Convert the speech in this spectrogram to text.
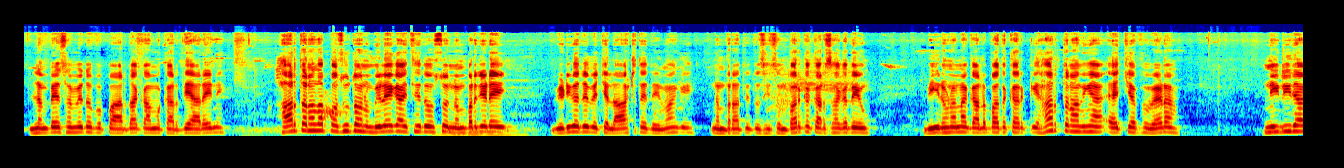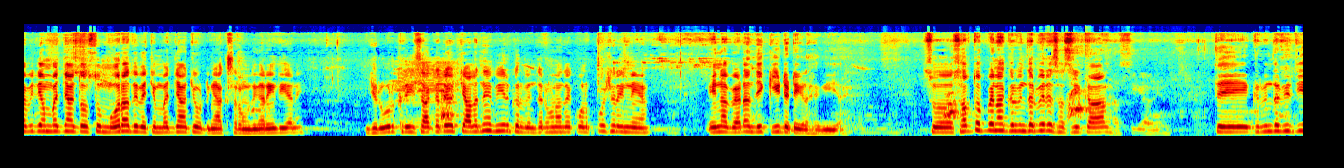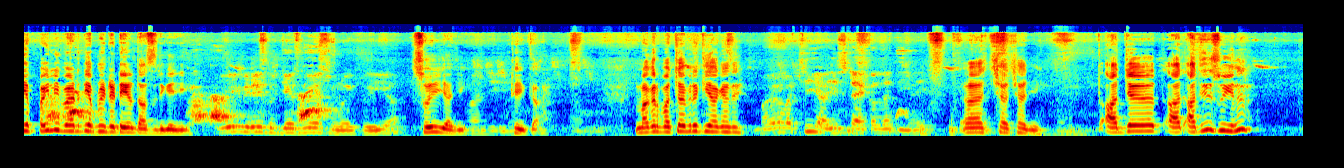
ਲੰਬੇ ਸਮੇਂ ਤੋਂ ਵਪਾਰ ਦਾ ਕੰਮ ਕਰਦੇ ਆ ਰਹੇ ਨੇ। ਹਰ ਤਰ੍ਹਾਂ ਦਾ ਪਸ਼ੂ ਤੁਹਾਨੂੰ ਮਿਲੇਗਾ। ਇੱਥੇ ਦੋਸਤੋ ਨੰਬਰ ਜਿਹੜੇ ਵੀਡੀਓ ਦੇ ਵਿੱਚ ਲਾਸਟ ਤੇ ਦੇਵਾਂਗੇ। ਨੰਬਰਾਂ ਤੇ ਤੁਸੀਂ ਸੰਪਰਕ ਕਰ ਸਕਦੇ ਹੋ। ਵੀਰ ਉਹਨਾਂ ਨਾਲ ਗੱਲਬਾਤ ਕਰਕੇ ਹਰ ਤਰ੍ਹਾਂ ਦੀਆਂ ਐਫ ਵਹਿੜਾਂ, ਨੀਲੀ ਰਾਵੀ ਦੀਆਂ ਮੱਝਾਂ, ਦੋਸਤੋ ਮੋਹਰਾ ਦੇ ਵਿੱਚ ਮੱਝਾਂ ਝੋਟੀਆਂ ਅਕਸਰ ਆਉਂਦੀਆਂ ਰਹਿੰਦੀਆਂ ਨੇ। ਜਰੂਰ ਖਰੀਦ ਸਕਦੇ ਹੋ। ਚੱਲਦੇ ਵੀਰ ਗੁਰਵਿੰਦਰ ਉਹਨਾਂ ਦੇ ਕੋਲ ਪੁੱਛ ਲੈਂਦੇ ਆ ਇਹਨਾਂ ਵਹਿੜਾਂ ਦੀ ਕੀ ਡਿਟੇਲ ਹੈਗੀ ਆ। ਸੋ ਸਭ ਤੋਂ ਪਹਿਲਾਂ ਗੁਰਵਿੰਦਰ ਵੀਰ, ਸਤਿ ਸ੍ਰੀ ਅਕਾਲ। ਸਤਿ ਸ਼੍ਰੀ ਅਕਾਲ ਤੇ ਗੁਰਵਿੰਦਰ ਵੀਰ ਜੀ ਇਹ ਪਹਿਲੀ ਬੈਟ ਦੀ ਆਪਣੀ ਡਿਟੇਲ ਦੱਸ ਦਈਏ ਜੀ। ਇਹ ਵੀਰੇ ਦੂਜੇ ਸੂਏ ਸੁਣੋਈ ਹੋਈ ਆ। ਸੋਈ ਆ ਜੀ। ਹਾਂਜੀ ਠੀਕ ਆ। ਮਗਰ ਬੱਚਾ ਵੀਰੇ ਕੀ ਆ ਕਹਿੰਦੇ? ਮਗਰ ਬੱਚੀ ਆ ਜੀ ਸਟੈਕਲ ਦਾ ਤੀ ਜੀ। ਅੱਛਾ ਅੱਛਾ ਜੀ। ਤਾਂ ਅੱਜ ਅੱਜ- ਅੱਜ ਦੀ ਸੂਈ ਨਾ?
